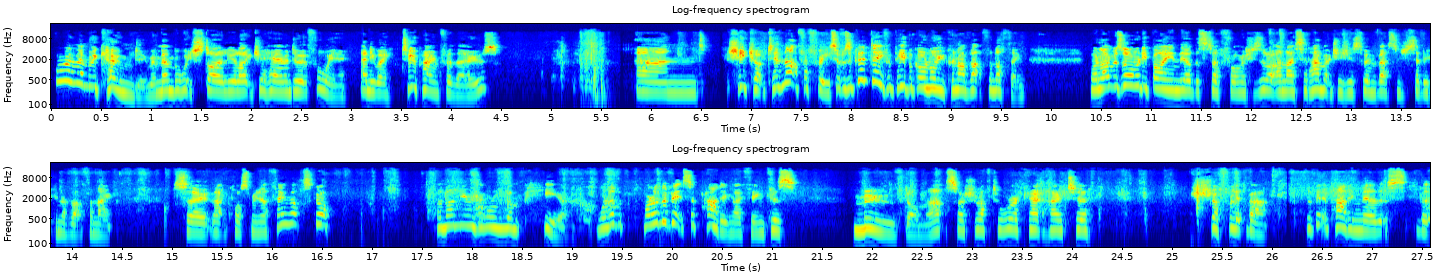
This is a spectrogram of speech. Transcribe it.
What will a Memory Comb do? Remember which style you liked your hair and do it for you. Anyway, £2 for those. And she chucked in that for free. So it was a good day for people going, oh, you can have that for nothing. Well, I was already buying the other stuff from her, she said, oh, and I said, how much is yours to invest? And she said, you can have that for now. So that cost me nothing. That's got an unusual lump here. One of the one of the bits of padding I think has moved on that, so I shall have to work out how to shuffle it back. The bit of padding there that's that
